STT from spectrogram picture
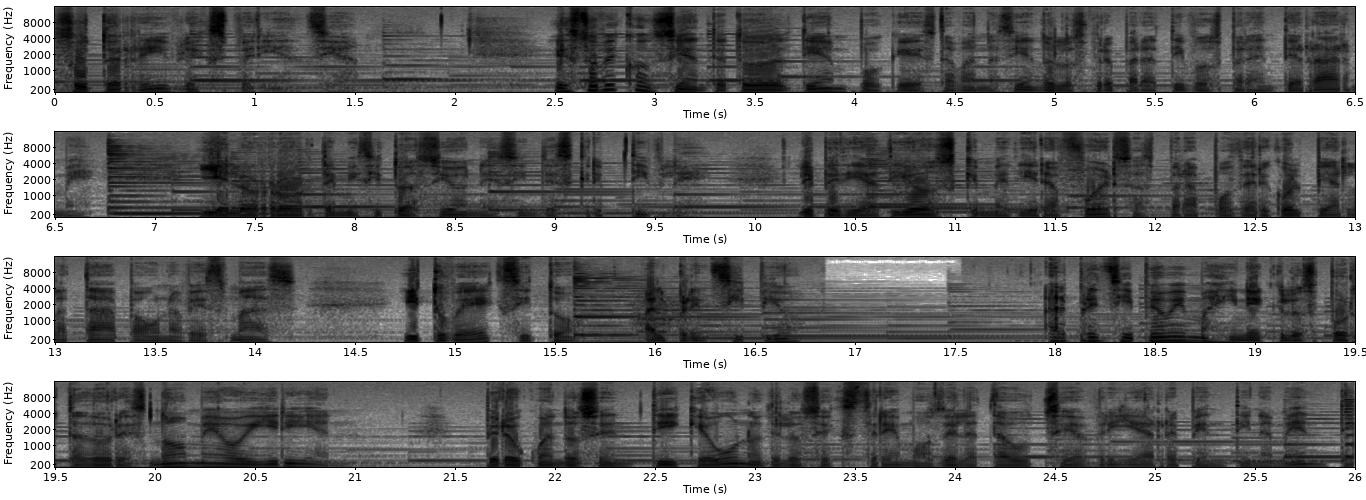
su terrible experiencia. Estuve consciente todo el tiempo que estaban haciendo los preparativos para enterrarme y el horror de mi situación es indescriptible. Le pedí a Dios que me diera fuerzas para poder golpear la tapa una vez más y tuve éxito. Al principio, al principio me imaginé que los portadores no me oirían, pero cuando sentí que uno de los extremos del ataúd se abría repentinamente,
